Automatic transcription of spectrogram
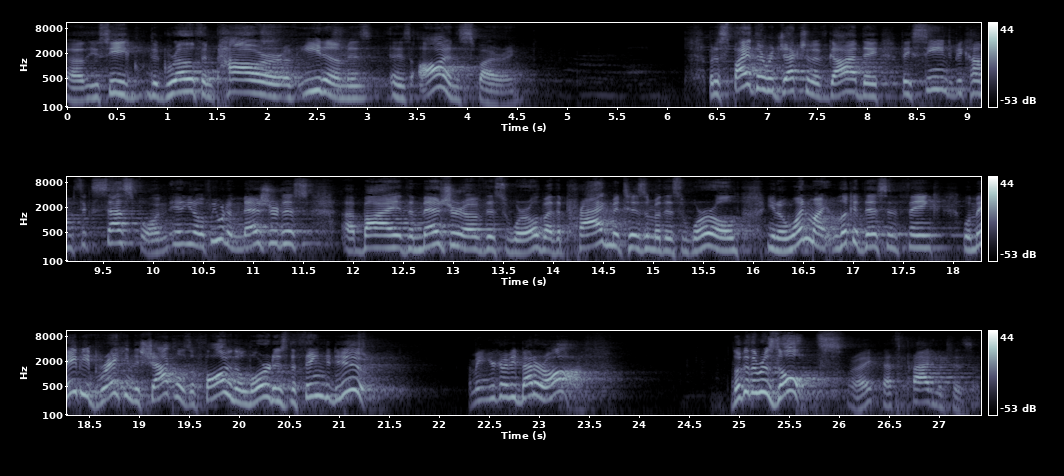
Uh, you see, the growth and power of Edom is, is awe inspiring. But despite their rejection of God, they, they seem to become successful. And, and you know, if we were to measure this uh, by the measure of this world, by the pragmatism of this world, you know, one might look at this and think, well, maybe breaking the shackles of following the Lord is the thing to do. I mean, you're going to be better off. Look at the results, right? That's pragmatism.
